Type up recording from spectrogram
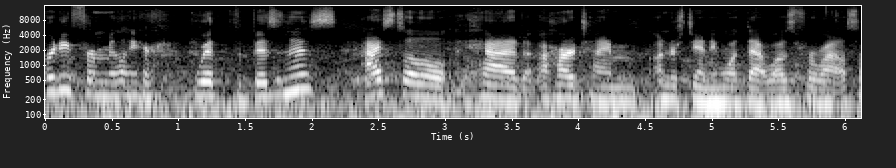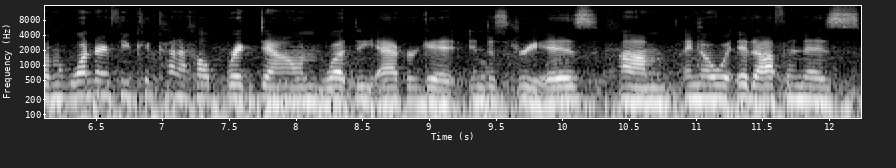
pretty familiar with the business, I still had a hard time understanding what that was for a while. So I'm wondering if you could kind of help break down what the aggregate industry is. Um, I know it often is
